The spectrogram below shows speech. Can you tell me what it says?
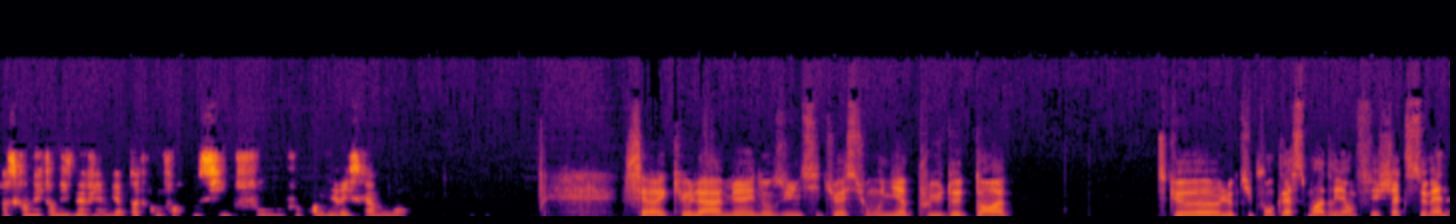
parce qu'en étant 19e, il n'y a pas de confort possible. Faut, faut prendre des risques à un moment. C'est vrai que là, Amiens est dans une situation où il n'y a plus de temps à que le petit point classement, Adrien, on fait chaque semaine.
